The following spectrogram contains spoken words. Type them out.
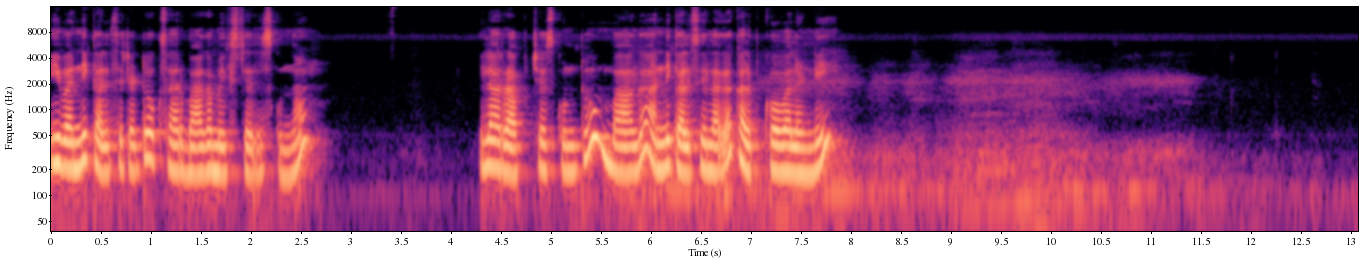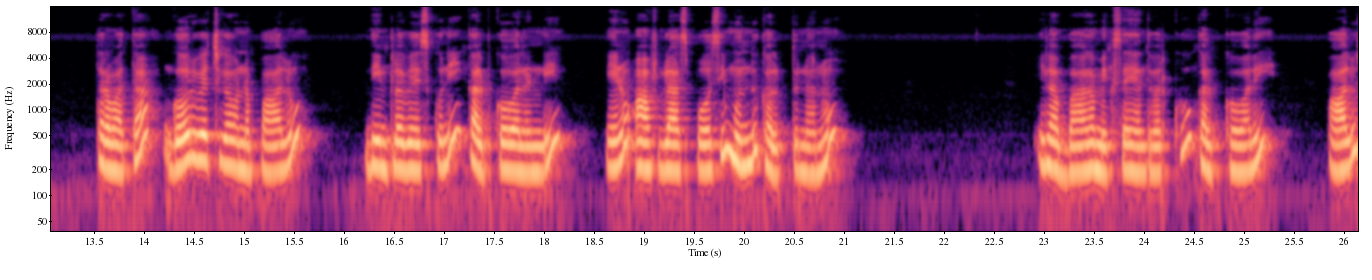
ఇవన్నీ కలిసేటట్టు ఒకసారి బాగా మిక్స్ చేసేసుకుందాం. ఇలా రఫ్ చేసుకుంటూ బాగా అన్నీ కలిసేలాగా కలుపుకోవాలండి. తర్వాత గోరువెచ్చగా ఉన్న పాలు దీంట్లో వేసుకుని కలుపుకోవాలండి. నేను హాఫ్ గ్లాస్ పోసి ముందు కలుపుతున్నాను. ఇలా బాగా మిక్స్ అయ్యేంత వరకు కలుపుకోవాలి. పాలు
